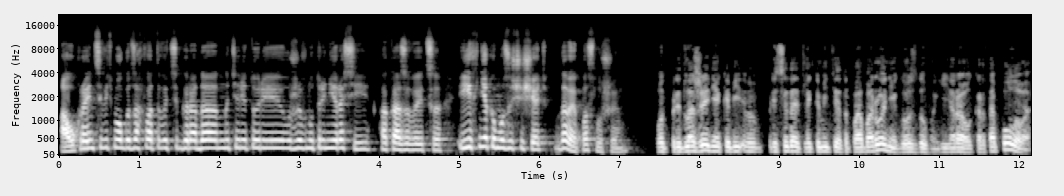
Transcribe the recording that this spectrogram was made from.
а украинцы ведь могут захватывать города на территории уже внутренней России, оказывается, и их некому защищать. Давай послушаем. Вот предложение э, председателя комитета по обороне Госдумы генерала Картополова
